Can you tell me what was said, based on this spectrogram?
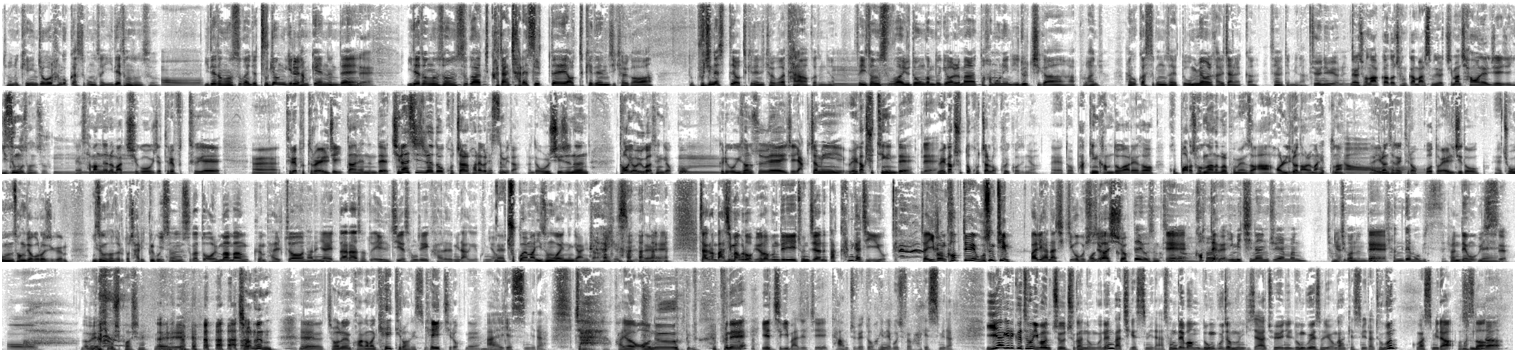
저는 개인적으로 한국가스공사 이대성 선수. 어, 이대성 선수가 이제 두 경기를 함께 했는데 네. 이대성 선수가 가장 잘했을 때 어떻게 되는지 결과와 또 부진했을 때 어떻게 되는지 결과가 다 나왔거든요. 음. 그래서 이 선수와 유동훈 감독이 얼마나 또 하모니를 이룰지가 앞으로 한, 한국가스공사의 또 운명을 가리지 않을까 생각됩니다. 조현희 위원은. 네, 저는 아까도 잠깐 말씀드렸지만 창원 LG의 이제 이승우 선수 음. 네, 3학년을 마치고 이제 드래프트에 에, 드래프트로 LG에 입단을 했는데 지난 시즌에도 곧잘 활약을 했습니다. 그런데 올 시즌은 더 여유가 생겼고 음. 그리고 이 선수의 이제 약점이 외곽 슈팅인데 네. 외곽 슛도 곧잘 넣고 있거든요. 네, 또 바뀐 감독 아래서 곧바로 적응하는 걸 보면서 아 얼리로 나올만 했구나 어. 네, 이런 생각이 들었고 또 LG도 좋은 성적으로 지금 이승우 선수를 또 잘 이끌고 이 있습니다. 선수가 또 얼마만큼 발전하느냐에 따라서 또 LG의 성적이 가름이 나겠군요. 네, 축구에만 이승우가 있는 게 아니다. 알겠습니다. 네. 네. 자, 그럼 마지막으로 여러분들이 존재하는 딱 한 가지 이유. 자, 이번 컵 대회 우승팀 빨리 하나씩 찍어보시죠. 먼저 하시죠. 컵대회 우승팀이요. 네, 컵대회. 이미 지난주에 한번 점 네. 찍었는데 네. 현대모비스. 현대모비스. 네. 어. 너무 치고 싶어 하시네. 네. 네. 저는 네, 저는 과감한 KT로 하겠습니다. KT로. 네. 알겠습니다. 자, 과연 어느 분의 예측이 맞을지 다음 주에 또 확인해 보도록 하겠습니다. 이야기를 끝으로 이번 주 주간 농구는 마치겠습니다. 손대범 농구 전문 기자 조현일 농구 해설위원과 함께했습니다. 두 분 고맙습니다. 고맙습니다.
